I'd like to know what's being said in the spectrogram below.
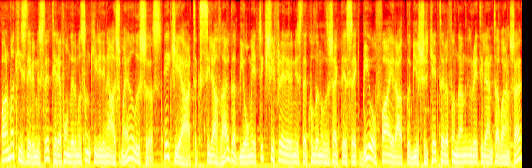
Parmak izlerimizle telefonlarımızın kilidini açmaya alışığız. Peki ya artık silahlar da biyometrik şifrelerimizde kullanılacak desek BioFire adlı bir şirket tarafından üretilen tabanca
